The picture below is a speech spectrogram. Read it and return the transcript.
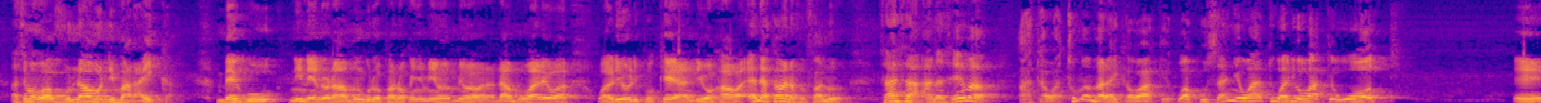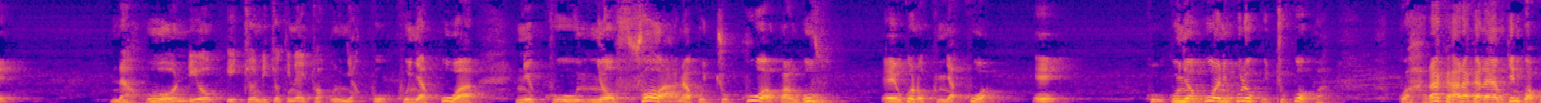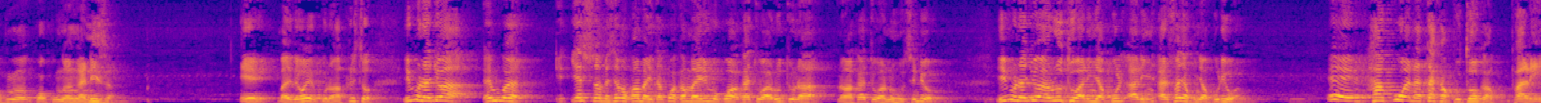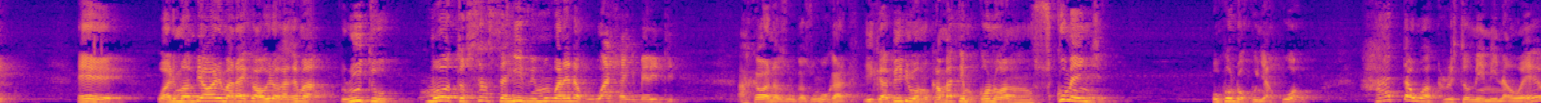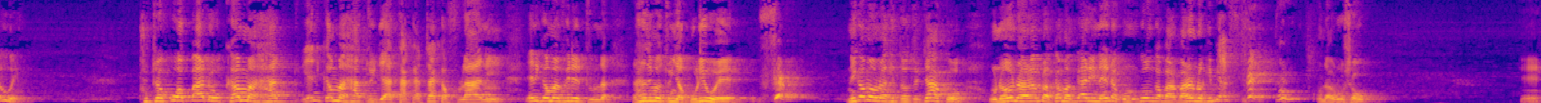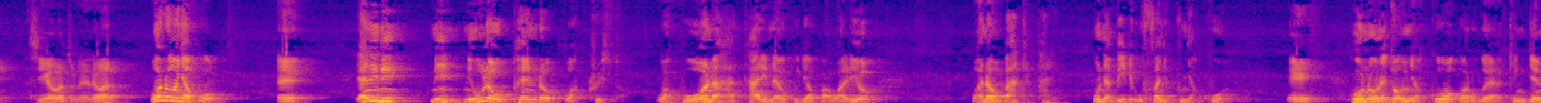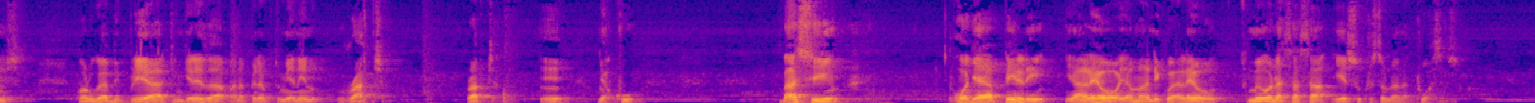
Anasema wavunao ni maraika. Mbegu ni neno la Mungu lilopandwa kwenye mioyo ya wanadamu. Wale wa, waliolipokea ndio hawa. Yaani akawa anafafanua. Sasa anasema atawatuma malaika wake wakusanye watu walio wake wote. Eh na huo ndio hicho ndicho kinaitwa unyakuo. Kunyakua ni kunyofoa na kuchukua kwa nguvu. Eh huko ndo kunyakua. Eh kunyakua ni kule kuchukua kwa kwa haraka haraka na yamkini kwa kwa kunganganiza. Eh by the way kuna wakristo hivi unajua hebu Yesu amesema kwamba itakuwa kama ilivyokuwa wakati wa Rutu na na wakati wa Nuhu, si ndio? Hivi unajua Rutu alinyakuli, alifanya kunyakuliwa? Eh hakuwa anataka kutoka pale. eh walimwambia wale malaika wawili wakasema Rutu moto sasa hivi Mungu anaenda kuwasha kiberiti. Akawa anazunguka zunguka ikabidi wamkamate mkono wa wamsukume nje. Huko ndo kunyakua. Hata wakristo mimi na wewe tutakuwa bado kama hatu, yani kama hatujatakataka fulani. Yani kama vile tuna lazima tunyakuliwe. Ni kama una kitoto chako, unaona labda kama gari inaenda kumgonga barabarani unakimbia unarusha huko. Eh, si kama tunaelewana. Wewe unyakuo. Eh. yani ni, ni ni ule upendo wa Kristo wa kuona hatari inayokuja kwa walio wanaobaki pale. Unabidi ufanye kunyakua. Eh, huu ndio unaitwa unyakuo kwa lugha ya King James. Kwa lugha ya Biblia ya Kiingereza wanapenda kutumia neno rapture. Rapture. Eh, nyakuo. Basi hoja ya pili ya leo ya maandiko ya leo tumeona sasa Yesu Kristo ndo anatua sasa.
